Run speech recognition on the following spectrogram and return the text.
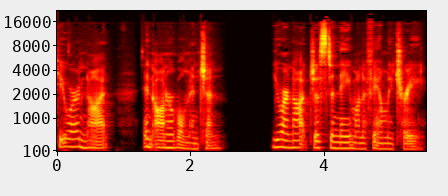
You are not an honorable mention. You are not just a name on a family tree.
